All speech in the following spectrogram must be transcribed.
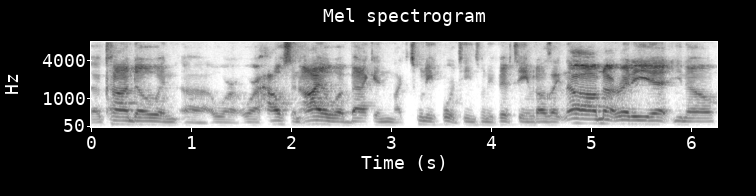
a condo and uh, or or a house in Iowa back in like 2014, 2015. But I was like, no, I'm not ready yet, you know.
